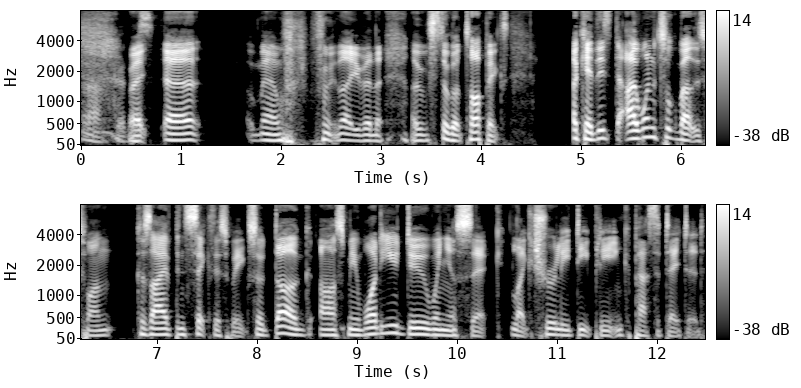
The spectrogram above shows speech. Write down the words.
Oh, right. Uh, man, not even. I've still got topics. Okay, this I want to talk about this one because I've been sick this week. So Doug asked me, "What do you do when you're sick, like truly deeply incapacitated?"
